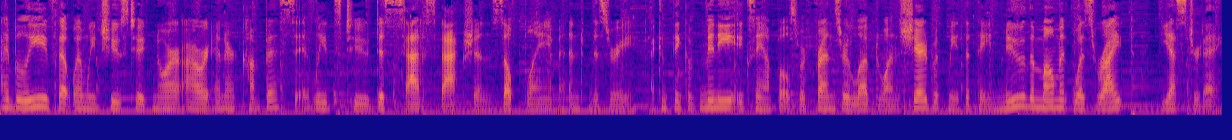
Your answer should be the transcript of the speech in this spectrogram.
I believe that when we choose to ignore our inner compass, it leads to dissatisfaction, self blame, and misery. I can think of many examples where friends or loved ones shared with me that they knew the moment was ripe yesterday,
